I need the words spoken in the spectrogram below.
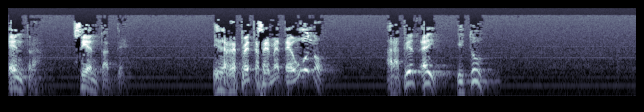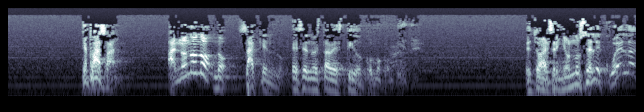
entra, siéntate. Y de repente se mete uno. Ahora hey, ¿y tú? ¿Qué pasa? Ah, no, no, no, no, sáquenlo. Ese no está vestido como conviene. Entonces al Señor no se le cuela.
